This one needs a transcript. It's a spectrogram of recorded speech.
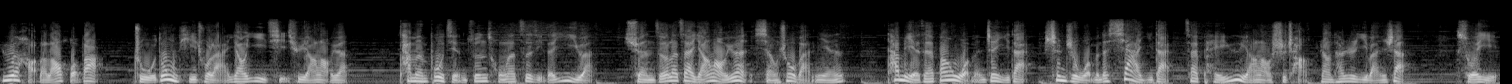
约好了老伙伴，主动提出来要一起去养老院。他们不仅遵从了自己的意愿，选择了在养老院享受晚年，他们也在帮我们这一代，甚至我们的下一代，在培育养老市场，让它日益完善。所以，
